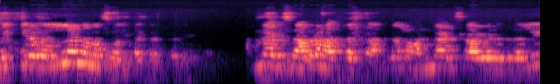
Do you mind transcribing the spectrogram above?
ಮಿಕ್ಕಿರೋವೆಲ್ಲ ನಮ್ಮ ಸ್ವಂತ ಕಟ್ಟಡ. ಹನ್ನೆರಡು ಸಾವಿರ ಹತ್ತತ್ತ. ಅದರಲ್ಲೂ ಹನ್ನೆರಡು ಸಾವಿರದಲ್ಲಿ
